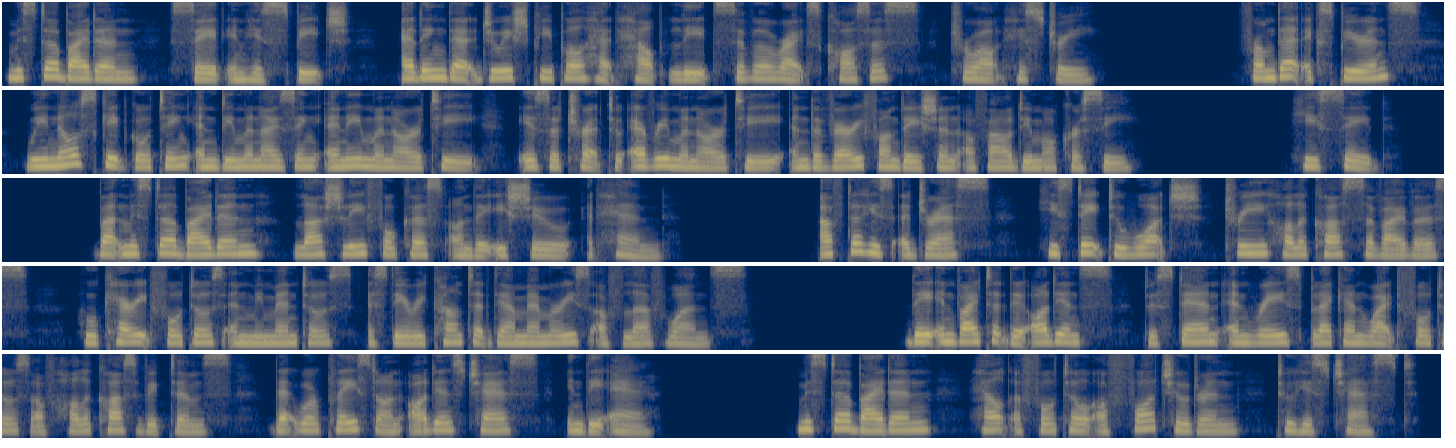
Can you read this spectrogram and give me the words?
Mr. Biden said in his speech, adding that Jewish people had helped lead civil rights causes throughout history. From that experience, we know scapegoating and demonizing any minority is a threat to every minority and the very foundation of our democracy. He said. But Mr. Biden largely focused on the issue at hand. After his address, he stayed to watch three Holocaust survivors who carried photos and mementos as they recounted their memories of loved ones. They invited the audience to stand and raise black and white photos of Holocaust victims that were placed on audience chairs in the air. Mr. Biden held a photo of four children to his chest.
